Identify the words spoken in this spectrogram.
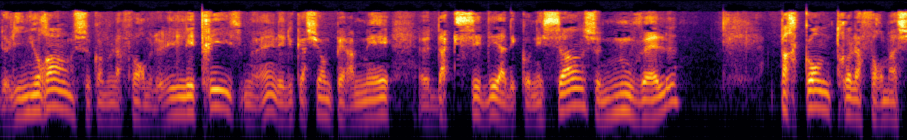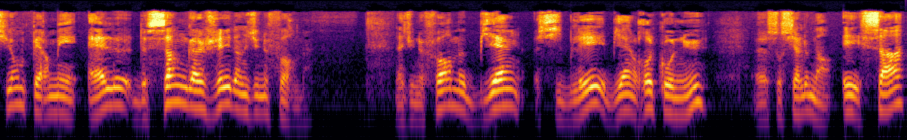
de l'ignorance, comme la forme de l'illettrisme. Hein. L'éducation permet euh, d'accéder à des connaissances nouvelles. Par contre, la formation permet, elle, de s'engager dans une forme, dans une forme bien ciblée, bien reconnue euh, socialement. Et ça,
